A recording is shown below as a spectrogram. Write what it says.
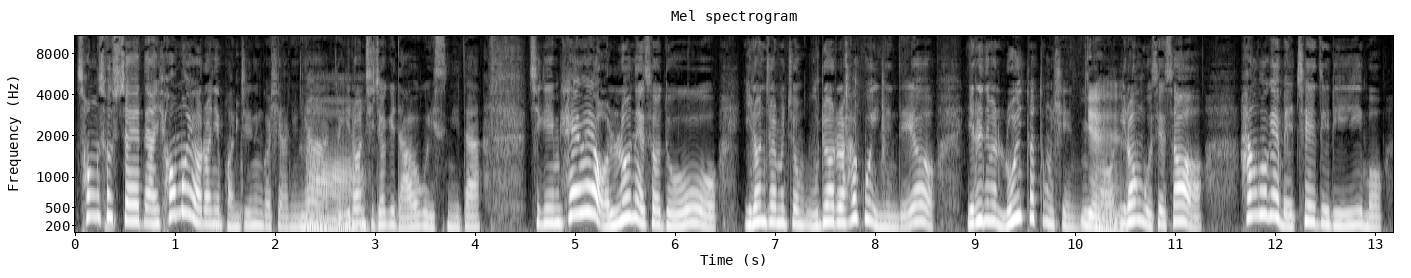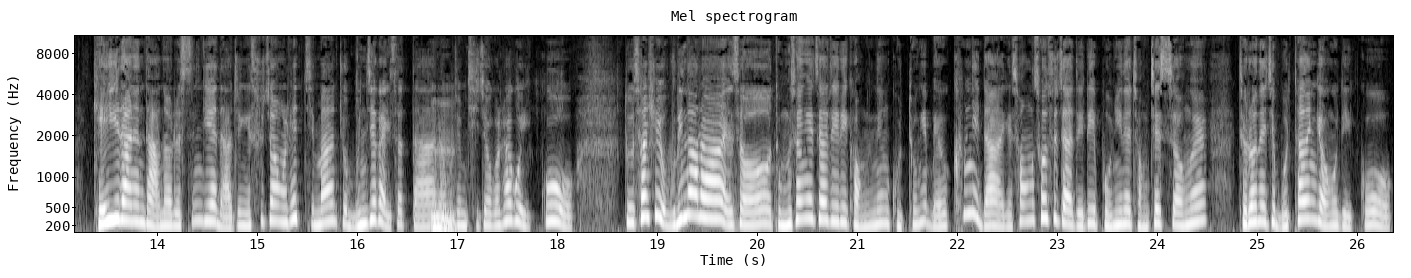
성소수자에 대한 혐오 여론이 번지는 것이 아니냐. 아. 또 이런 지적이 나오고 있습니다. 지금 해외 언론에서도 이런 점을 좀 우려를 하고 있는데요. 예를 들면 로이터 통신 예. 뭐 이런 곳에서 한국의 매체들이 뭐 게이라는 단어를 쓴 뒤에 나중에 수정을 했지만 좀 문제가 있었다라고 음. 좀 지적을 하고 있고 또 사실 우리나라에서 동성애자들이 겪는 고통이 매우 큽니다. 이게 성소수자들이 본인의 정체성을 드러내지 못하는 경우도 있고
